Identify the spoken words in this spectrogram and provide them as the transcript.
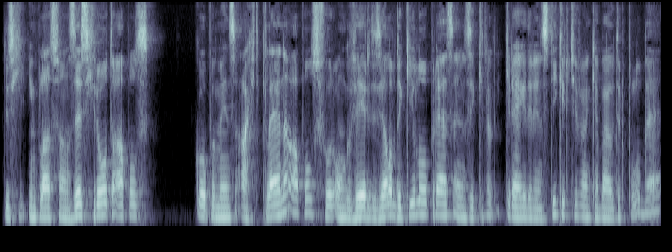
Dus in plaats van zes grote appels kopen mensen acht kleine appels voor ongeveer dezelfde kiloprijs en ze krijgen er een stickertje van Kabouter Plop bij.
